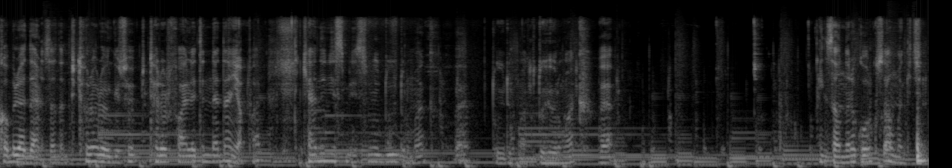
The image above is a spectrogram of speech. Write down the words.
kabul eder zaten. Bir terör örgütü bir terör faaliyetini neden yapar? Kendini ismi ismini duydurmak ve duydurmak, duyurmak ve insanlara korku salmak için.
